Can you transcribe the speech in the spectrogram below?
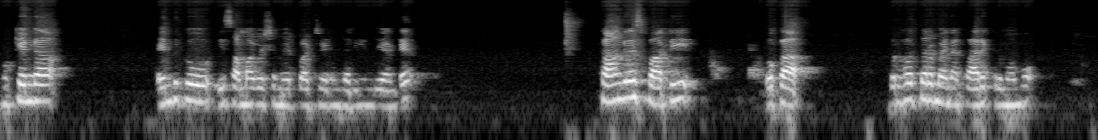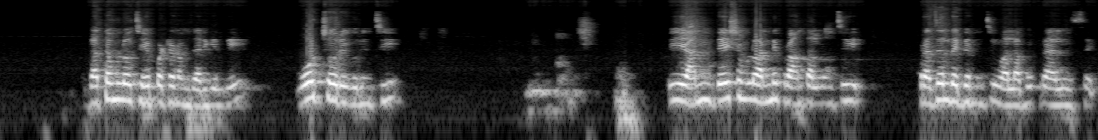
ముఖ్యంగా ఎందుకు ఈ సమావేశం ఏర్పాటు చేయడం జరిగింది అంటే కాంగ్రెస్ పార్టీ ఒక బృహత్తరమైన కార్యక్రమము గతంలో చేపట్టడం జరిగింది. ఓట్ చోరీ గురించి ఈ అన్ని దేశంలో అన్ని ప్రాంతాల నుంచి ప్రజల దగ్గర నుంచి వాళ్ళ అభిప్రాయాలు సే-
